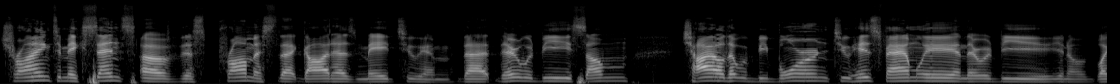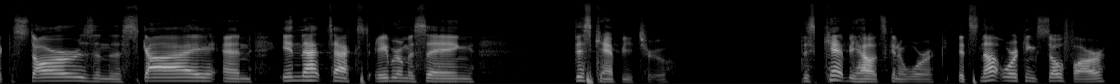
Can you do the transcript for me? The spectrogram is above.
trying to make sense of this promise that God has made to him that there would be some child that would be born to his family and there would be you know like the stars in the sky. And in that text abram is saying this can't be true. This can't be how it's going to work. It's not working so far.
